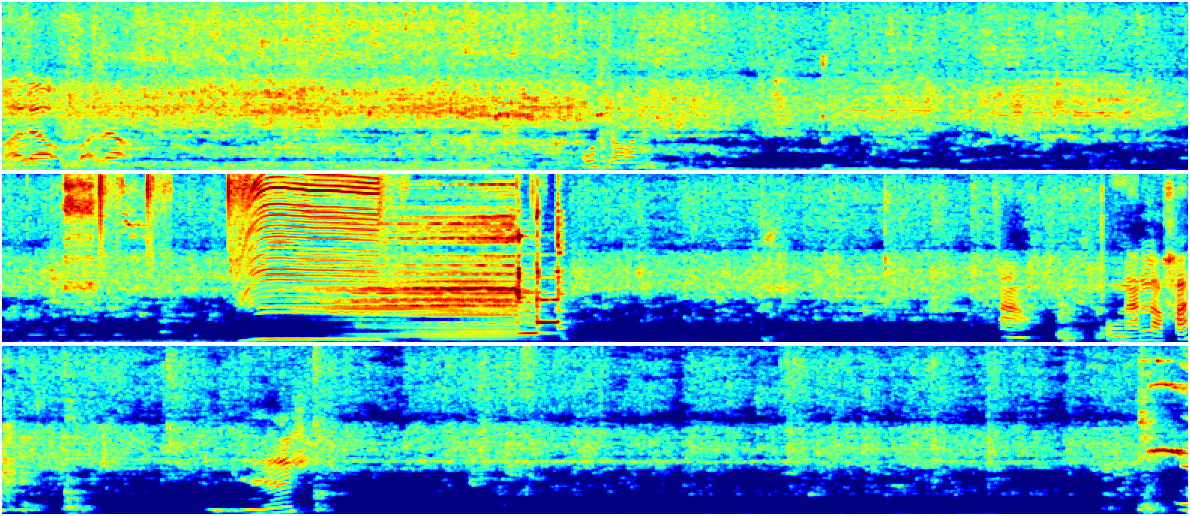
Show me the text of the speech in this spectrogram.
มาแล้วมาแล้วโอ้ร้อนอ้าวตรงนั้นเหรอคะอืม เสร็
